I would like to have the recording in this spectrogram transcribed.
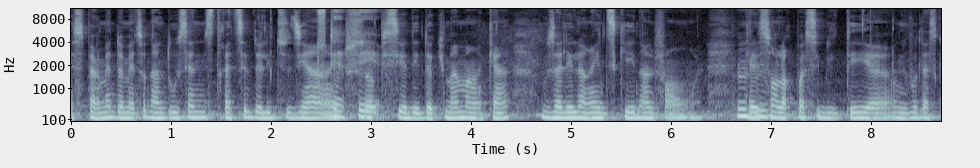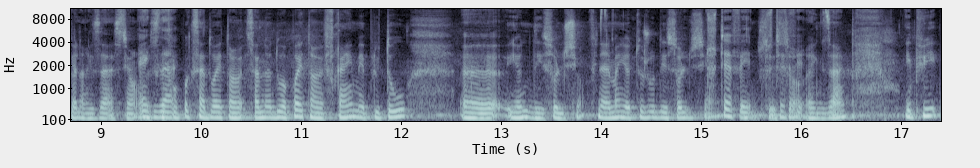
se permettre de mettre ça dans le dossier administratif de l'étudiant Tout et tout fait. ça. Puis s'il y a des documents manquants, vous allez leur indiquer, dans le fond, euh, quelles Mhm. sont leurs possibilités euh, au niveau de la scolarisation. Parce Exact. faut pas que ça, doit être un- ça ne doit pas être un frein, mais plutôt, il y a des solutions. Finalement, il y a toujours des solutions. Tout à fait, C'est tout à ça, fait. exact. Et puis,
